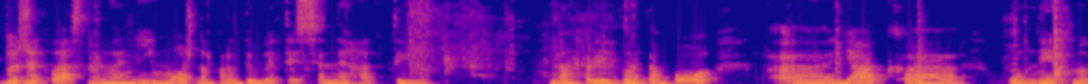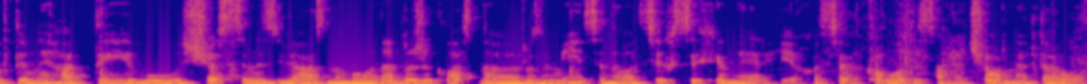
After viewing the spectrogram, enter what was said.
Дуже класно на ній можна продивитися негатив, наприклад, або е, як е, уникнути негативу, що з цим зв'язано, бо вона дуже класно розуміється на оцих всіх енергіях. Оце колода саме чорне таро.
